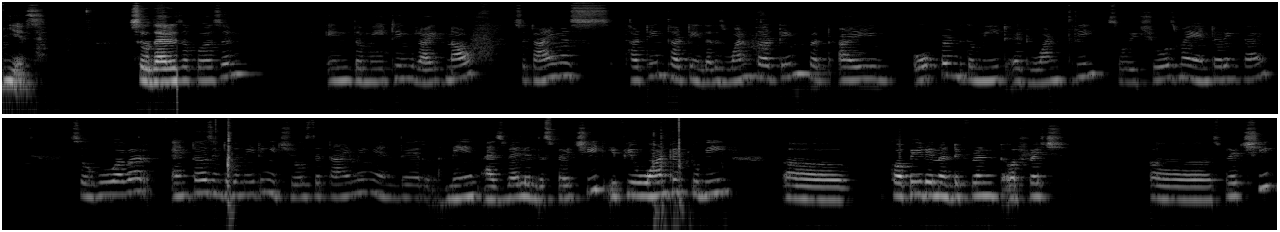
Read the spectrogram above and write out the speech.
Yes. So there is a person in the meeting right now. So time is 13:13 that is 1:13 but I opened the meet at 1:3 so it shows my entering time. So whoever enters into the meeting it shows the timing and their name as well in the spreadsheet. If you want it to be uh, copied in a different or fresh uh, spreadsheet.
